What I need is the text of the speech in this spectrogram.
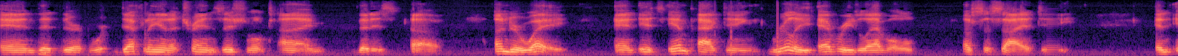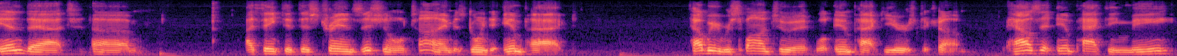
and that they're we're definitely in a transitional time that is uh, underway and it's impacting really every level of society. And in that, um, I think that this transitional time is going to impact how we respond to it will impact years to come. How's it impacting me?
